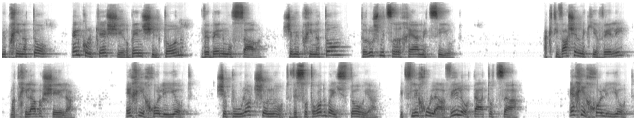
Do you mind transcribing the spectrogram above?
מבחינתו, אין כל קשר בין שלטון ובין מוסר, שמבחינתו תלוש מצרכי המציאות. הכתיבה של מקיאוולי מתחילה בשאלה, איך יכול להיות שפעולות שונות וסותרות בהיסטוריה הצליחו להביא לאותה התוצאה? איך יכול להיות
